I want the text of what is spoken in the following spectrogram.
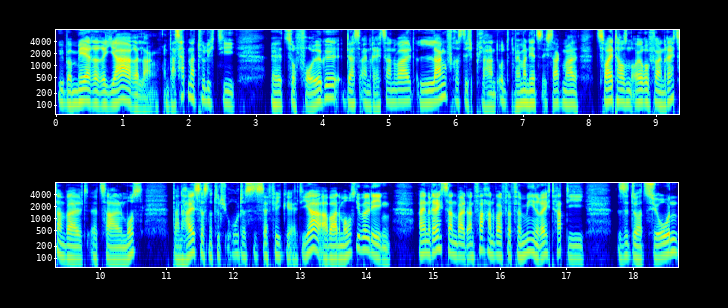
über mehrere Jahre lang. Und das hat natürlich die äh, zur Folge, dass ein Rechtsanwalt langfristig plant. Und wenn man jetzt, ich sag mal, 2000 Euro für einen Rechtsanwalt äh, zahlen muss, dann heißt das natürlich, oh, das ist sehr viel Geld. Ja, aber man muss überlegen, ein Rechtsanwalt, ein Fachanwalt für Familienrecht hat die Situation,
